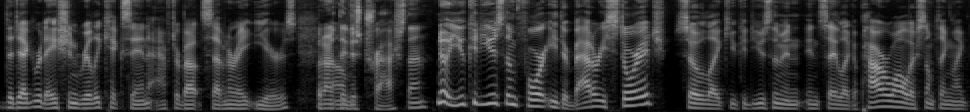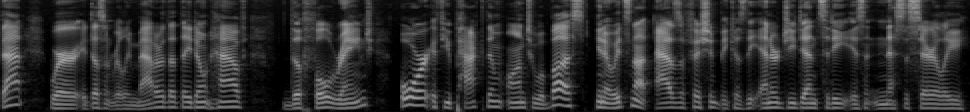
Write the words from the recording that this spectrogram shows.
the degradation really kicks in after about seven or eight years. But aren't Um, they just trash then? No, you could use them for either battery storage. So, like, you could use them in, in say, like a Powerwall or something like that, where it doesn't really matter that they don't have the full range. Or if you pack them onto a bus, you know, it's not as efficient because the energy density isn't necessarily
